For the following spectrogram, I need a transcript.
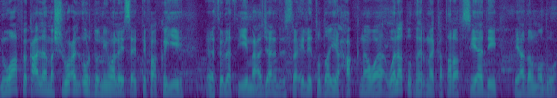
نوافق على مشروع الأردني وليس اتفاقية آه، ثلاثية مع الجانب الإسرائيلي. تضيع حقنا ولا تظهرنا كطرف سيادي في هذا الموضوع.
